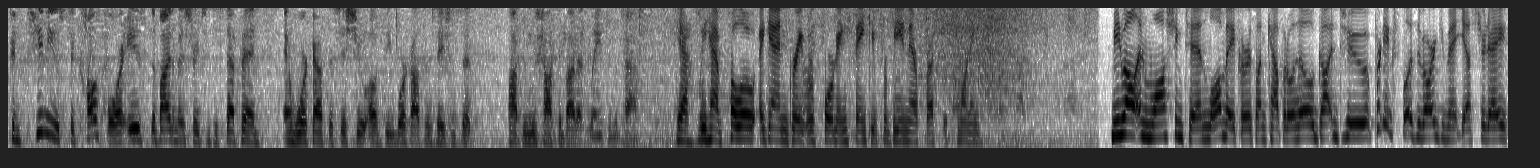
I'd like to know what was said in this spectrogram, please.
continues to call for is the Biden administration to step in and work out this issue of the work authorizations that, Poppy, we've talked about at length in the past. Yeah, we have Polo again. Great reporting. Thank you for being there for us this morning. Meanwhile, in Washington, lawmakers on Capitol Hill got into a pretty explosive argument yesterday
